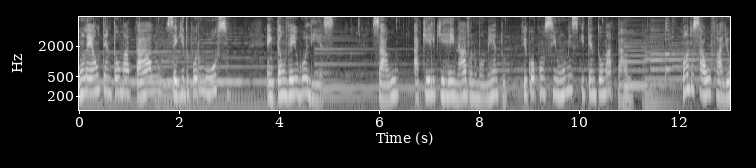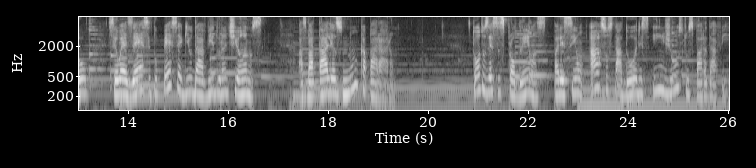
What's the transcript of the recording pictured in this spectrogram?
Um leão tentou matá-lo, seguido por um urso. Então veio Golias. Saul, aquele que reinava no momento, ficou com ciúmes e tentou matá-lo. Quando Saul falhou, seu exército perseguiu Davi durante anos. As batalhas nunca pararam. Todos esses problemas pareciam assustadores e injustos para Davi.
